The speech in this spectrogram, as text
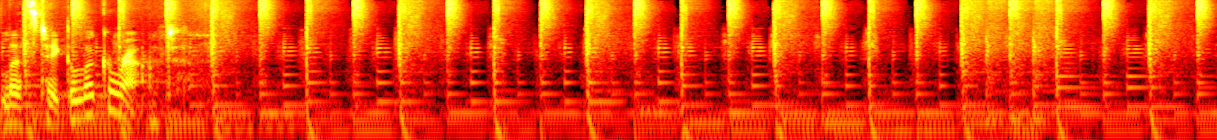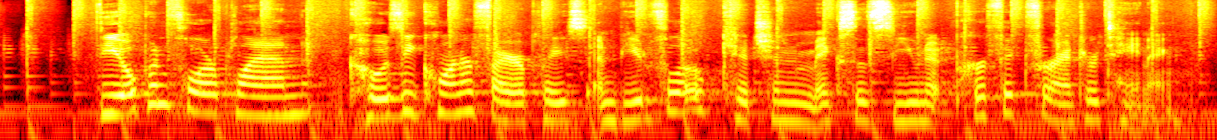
let's take a look around. The open floor plan, cozy corner fireplace, and beautiful oak kitchen makes this unit perfect for entertaining.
